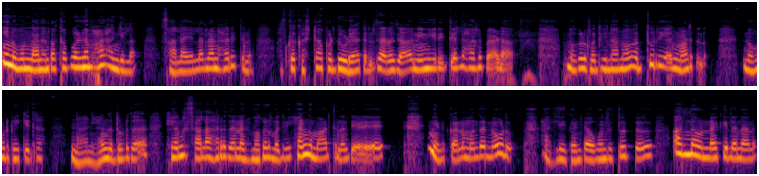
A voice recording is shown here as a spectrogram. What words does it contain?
ಇನ್ನು ಮುಂದೆ ನಾನು ನನ್ನ ತಪ್ಪುಗಳನ್ನ ಮಾಡಂಗಿಲ್ಲ. ಸಾಲ ಎಲ್ಲ ನಾನು ಹರಿತೇನೆ. ಅದಕ್ಕೆ ಕಷ್ಟಪಟ್ಟು ದುಡಿಯತೇನೆ ಸರೋಜ. ನೀನು ಈ ರೀತಿ ಎಲ್ಲ ಬೇಡ ಮಗಳು ಮದ್ವೆ ನಾನು ಅದ್ದೂರಿಯಾಗಿ ಮಾಡ್ತೇನೆ. ನೋಡ್ಬೇಕಿದ್ರ ನಾನು ಹೆಂಗೆ ದುಡ್ದ ಹೆಂಗೆ ಸಾಲ ಹರಿದ ನನ್ನ ಮಗಳ ಮದ್ವೆ ಹೆಂಗೆ ಮಾಡ್ತೇನೆ ಅಂತೇಳಿ ನಿನ್ನ ಕಣ್ಣು ಮುಂದೆ ನೋಡು. ಅಲ್ಲಿ ಗಂಟ ಒಂದು ತುತ್ತು ಅನ್ನ ಉಣ್ಣಾಕಿಲ್ಲ ನಾನು.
